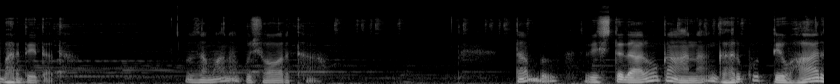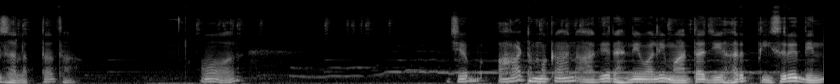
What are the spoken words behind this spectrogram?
भर देता था। ज़माना कुछ और था। तब रिश्तेदारों का आना घर को त्यौहार सा लगता था। और जब आठ मकान आगे रहने वाली माता जी हर तीसरे दिन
